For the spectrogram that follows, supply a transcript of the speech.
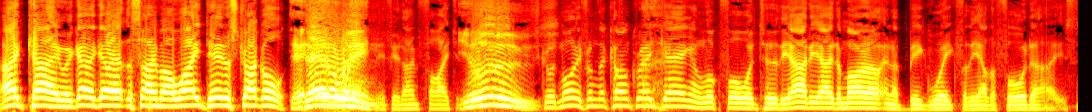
Okay, we're going to go out the same old way. Dare to struggle, Dare dare, to to win. win. If you don't fight, You lose. Good morning from the Concrete Gang, and look forward to the RDO tomorrow and a big week for the other four days.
